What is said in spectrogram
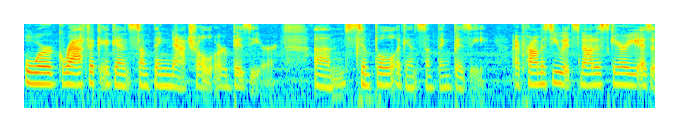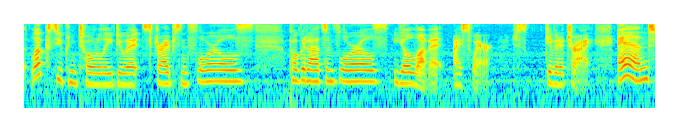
or graphic against something natural or busier, um, simple against something busy. I promise you it's not as scary as it looks. You can totally do it. Stripes and florals, polka dots and florals. You'll love it, I swear. Just give it a try. And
